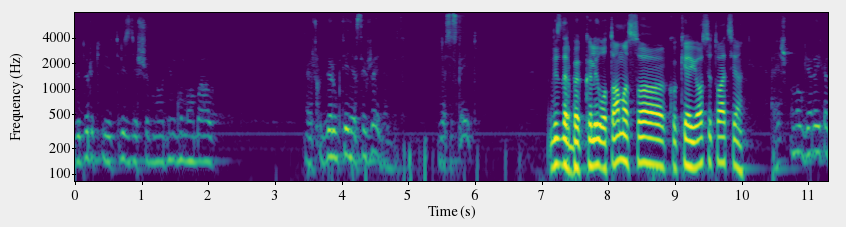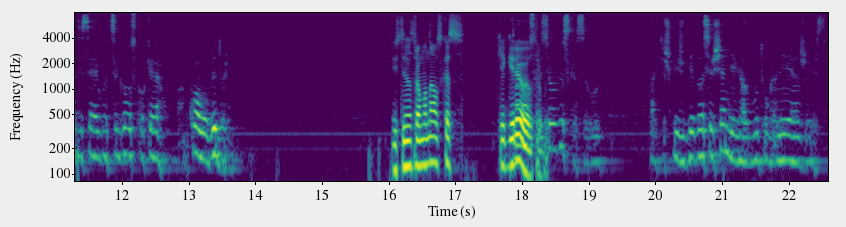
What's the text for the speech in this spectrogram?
vidurkį 30 naudingumo balų. Aišku, dvi rungtynės tai žaidėm, bet nesiskaito. Vis dar be Kalilo Tomaso, kokia jo situacija? Aš manau gerai, kad jis jeigu atsigaus kokią kovo vidurio. Justinas Ramonauskas, kiek geriau jau turbūt? Jau viskas, jau faktiškai iš bėdos ir šiandien gal būtų galėję žaisti.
